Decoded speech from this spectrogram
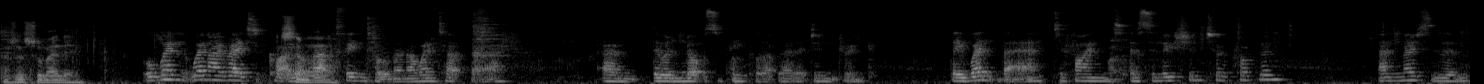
there's just so many. Well, when when I read quite a Similar. lot about Findhorn and I went up there, um, there were lots of people up there that didn't drink. They went there to find a solution to a problem, and most of them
